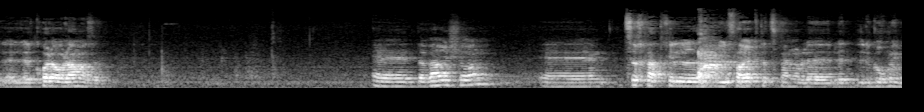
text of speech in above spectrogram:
לכל העולם הזה? דבר ראשון צריך להתחיל לפרק את עצמנו לגורמים.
